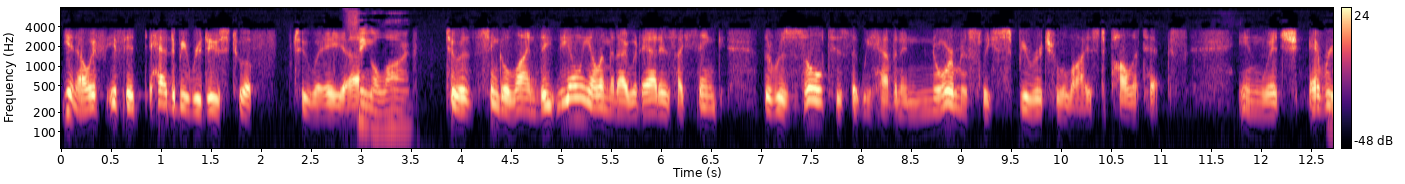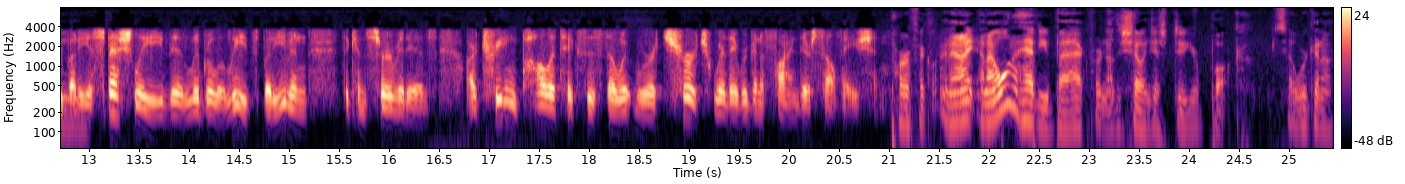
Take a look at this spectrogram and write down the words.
you know, if if it had to be reduced to a to a uh, Single line. to a single line, the the only element I would add is I think the result is that we have an enormously spiritualized politics in which everybody, especially the liberal elites, but even the conservatives, are treating politics as though it were a church where they were going to find their salvation. Perfectly. And I and I want to have you back for another show and just do your book. So we're going to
